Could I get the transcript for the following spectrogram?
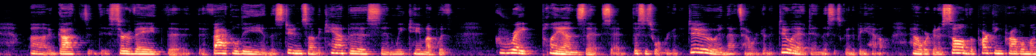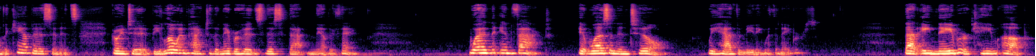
uh, got surveyed the, the faculty and the students on the campus, and we came up with great plans that said this is what we're going to do and that's how we're going to do it and this is going to be how how we're going to solve the parking problem on the campus and it's going to be low impact to the neighborhoods this that and the other thing. When in fact it wasn't until we had the meeting with the neighbors that a neighbor came up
